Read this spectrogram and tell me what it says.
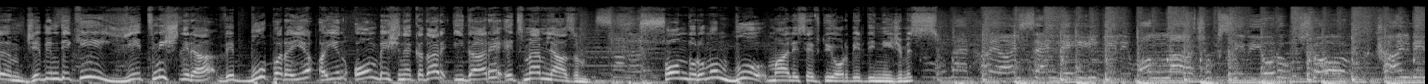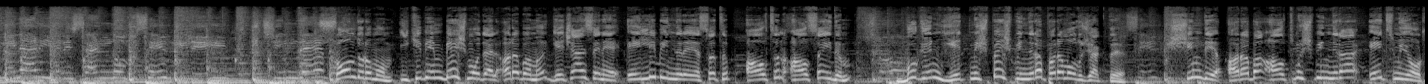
Mal varlığım cebimdeki 70 lira ve bu parayı ayın 15'ine kadar idare etmem lazım. Son durumum bu maalesef diyor bir dinleyicimiz. Her Son durumum 2005 model arabamı geçen sene 50 bin liraya satıp altın alsaydım bugün 75 bin lira param olacaktı. Şimdi araba 60 bin lira etmiyor.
